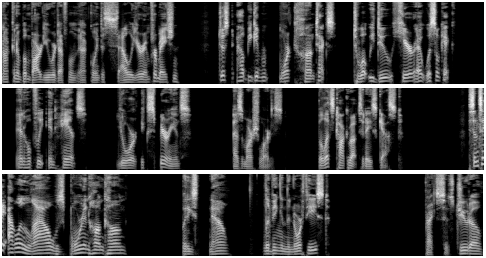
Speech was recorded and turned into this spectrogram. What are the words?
Not going to bombard you. We're definitely not going to sell your information. Just help you give more context to what we do here at Whistlekick and hopefully enhance your experience as a martial artist. But let's talk about today's guest. Sensei Alan Lau was born in Hong Kong, but he's now living in the Northeast, practices judo,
